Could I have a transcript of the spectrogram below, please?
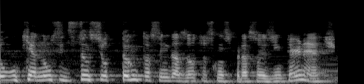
o que é não se distanciou tanto assim das outras conspirações de internet.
